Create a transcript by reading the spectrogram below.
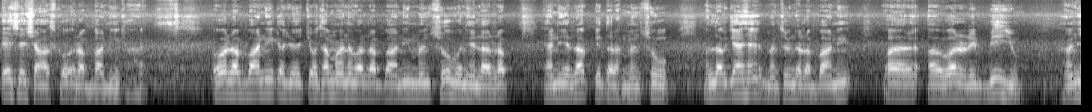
ایسے شاخ کو ربانی کہا ہے۔ اور ربانی کا جو ہے، چوتھا معنی ربانی منصوب نیلا رب یعنی رب کی طرف منصوب۔ مطلب کیا ہے؟ منصوب ربانی ور ربی یو ہاں جی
